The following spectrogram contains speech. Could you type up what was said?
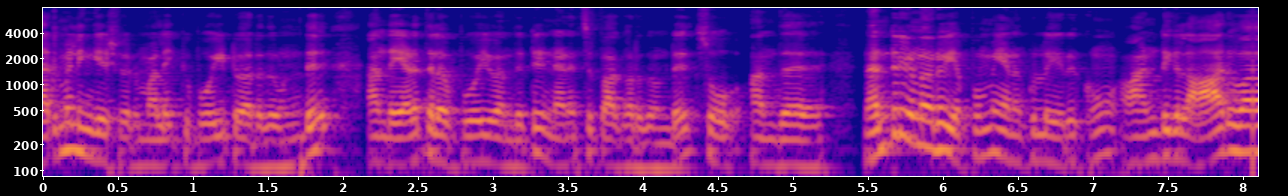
தர்மலிங்கேஸ்வர் மலைக்கு போயிட்டு வர்றது உண்டு. அந்த இடத்துல போய் வந்துட்டு நினச்சி பார்க்குறது உண்டு. ஸோ அந்த நன்றி உணர்வு எப்போவுமே எனக்குள்ளே இருக்கும். ஆண்டுகள் ஆறு வா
